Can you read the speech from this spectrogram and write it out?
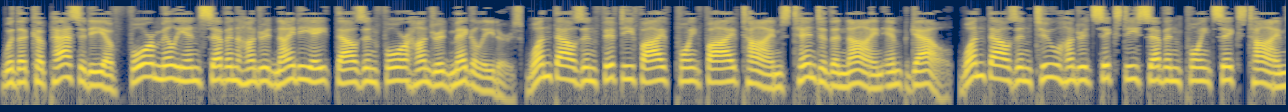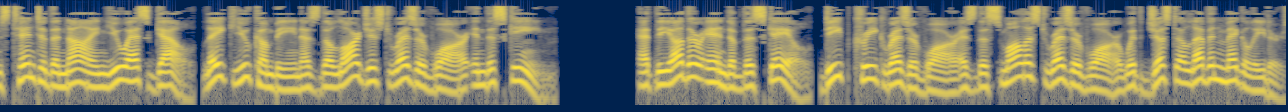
With a capacity of 4,798,400 megaliters, 1055.5 times 10 to the 9 imp gal, 1267.6 times 10 to the 9 US gal, Lake Eucumbene is the largest reservoir in the scheme. At the other end of the scale, Deep Creek Reservoir is the smallest reservoir with just 11 megaliters,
